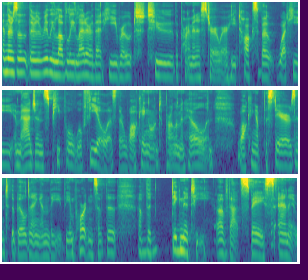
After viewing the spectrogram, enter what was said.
And there's a there's a really lovely letter that he wrote to the prime minister where he talks about what he imagines people will feel as they're walking onto Parliament Hill and walking up the stairs into the building and the, the importance of the of the dignity of that space and it,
